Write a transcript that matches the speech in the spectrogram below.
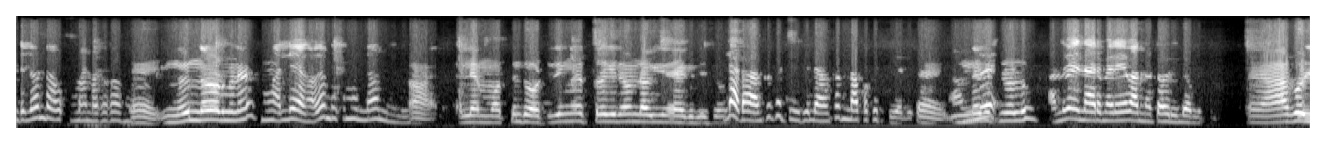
കിലോ നിങ്ങൾ ഇന്നാ തുടങ്ങണേ? അല്ലേ ഞങ്ങൾ രണ്ടു ദിവസം മുന്നേ ആ അല്ല മൊത്തം ടോട്ടൽ നിങ്ങൾ എത്ര കിലോ ഉണ്ടാക്കി ഏകദേശം? കിട്ടിയിട്ടില്ല. ഇന്നപ്പൊ കിട്ടിയത്. ഇന്നേ കിട്ടുന്നുള്ളൂ അന്ന് വൈകുന്നേരം വരെ വന്നിട്ട് ഒരു കിലോ കിട്ടും ആകെ ഒരു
